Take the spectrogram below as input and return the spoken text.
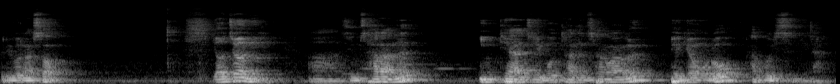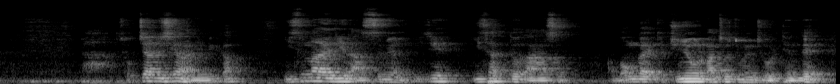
그리고 나서 여전히 아, 지금 사라는 잉태하지 못하는 상황을 배경으로 하고 있습니다. 아, 적지 않은 시간 아닙니까? 이스마엘이 낳았으면 이제 이삭도 나와서 뭔가 이렇게 균형을 맞춰주면 좋을 텐데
